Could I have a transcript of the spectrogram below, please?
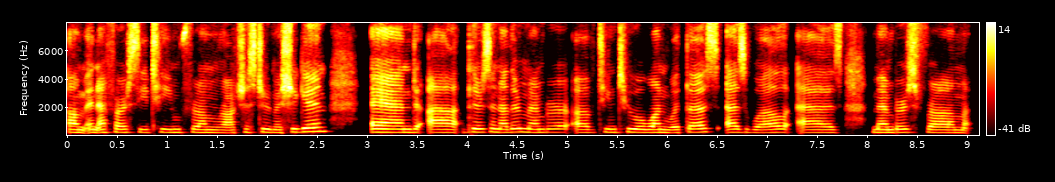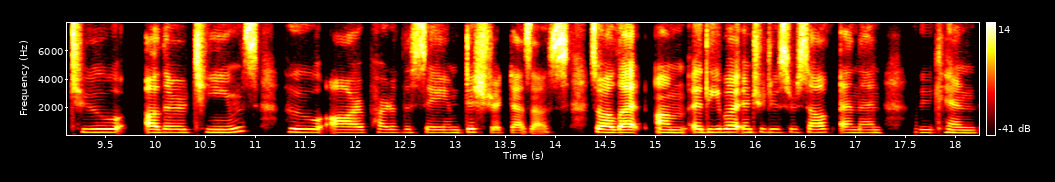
um, an FRC team from Rochester, Michigan. And uh, there's another member of Team 201 with us, as well as members from two other teams who are part of the same district as us. So I'll let um, Adiba introduce herself and then we can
